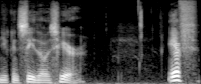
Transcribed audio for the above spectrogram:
you can see those here. If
